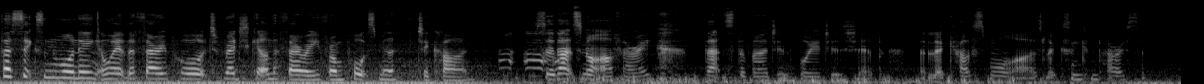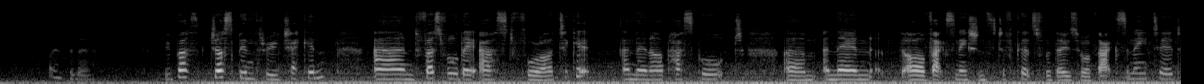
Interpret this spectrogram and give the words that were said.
past six in the morning and we're at the ferry port, ready to get on the ferry from Portsmouth to Caen. So that's not our ferry, that's the Virgin Voyages ship. But look how small ours looks in comparison. Over there. We've just been through check-in and first of all they asked for our ticket and then our passport um, and then our vaccination certificates for those who are vaccinated.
